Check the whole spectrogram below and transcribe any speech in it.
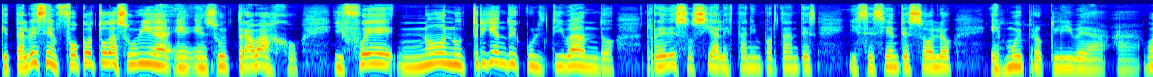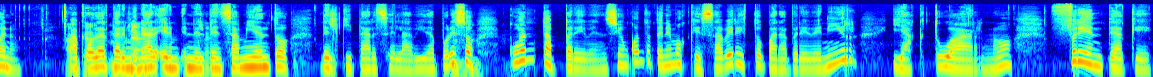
que tal vez enfocó toda su vida en, su trabajo y fue no nutriendo y cultivando redes sociales tan importantes y se siente solo, es muy proclive a, bueno, a poder terminar en, el pensamiento del quitarse la vida. Por eso, cuánta prevención, cuánto tenemos que saber esto para prevenir y actuar, ¿no? Frente a qué?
